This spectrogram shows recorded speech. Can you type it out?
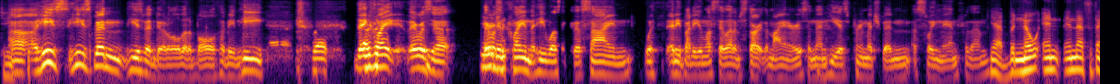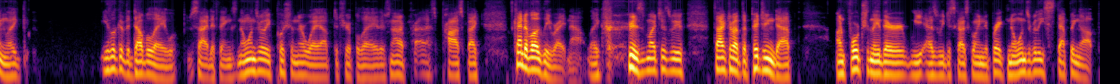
He... Uh, he's he's been he's been doing a little bit of both. I mean, he they claim there was a there was a claim that he wasn't going to sign with anybody unless they let him start the minors, and then he has pretty much been a swing man for them. Yeah, but no, and and that's the thing. Like you look at the double A side of things, no one's really pushing their way up to triple A. There's not a prospect. It's kind of ugly right now. Like as much as we've talked about the pitching depth, unfortunately, there we as we discussed going to break, no one's really stepping up.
